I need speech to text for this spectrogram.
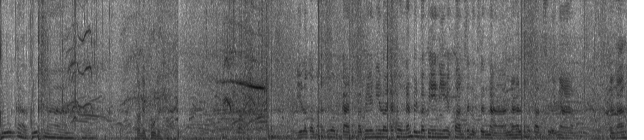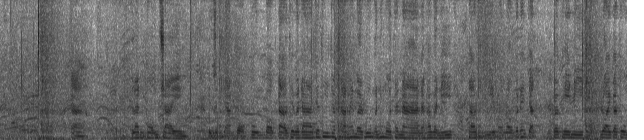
พลุค่ะพลุมา ต้องได้พูดเลย นนี้เราก็มาร่วมกันประเพณีลอยกระทงนั้นเป็นประเพณีแห่งความสนุกสนานนะคะและก็ความสวยงามนะคะค่ะลั่นของชัยเป็นสัญญาณบอกบุญบอกกล่าวเทวดาเจ้าที่เจ้าทางให้มาร่วมอนุโมทนานะคะ วันนี้ชาวทีของเราก็ได้จัดประเพณีลอยกระทง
